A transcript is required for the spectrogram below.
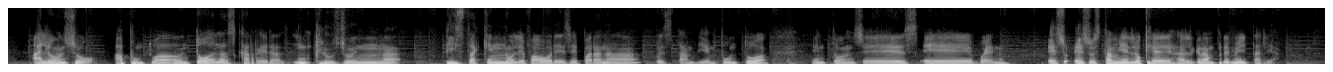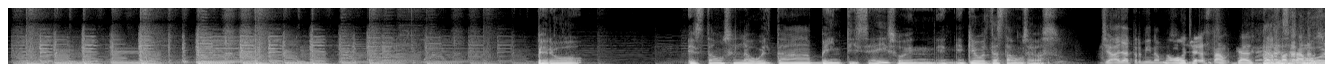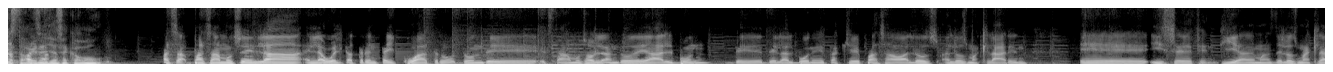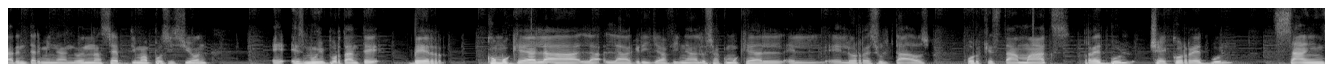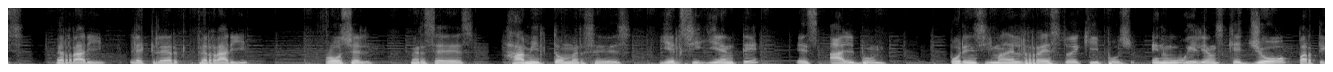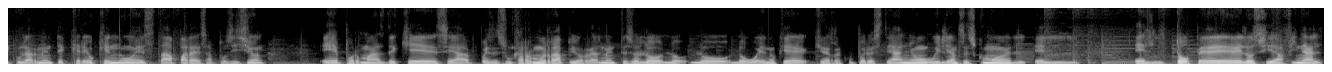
Alonso ha puntuado en todas las carreras, incluso en una pista que no le favorece para nada, pues también puntúa. Entonces, eh, bueno, eso, eso es también lo que deja el Gran Premio de Italia. Pero, ¿estamos en la vuelta 26 o en, en, en qué vuelta estamos, Sebas? Ya, ya terminamos. No, ya, está, ya, ya Ah, ya se pasamos. acabó, esta vaina ya se acabó. Pasa- pasamos en la, en la vuelta 34, donde estábamos hablando de Albon, de, de la Alboneta que pasaba a los, a los McLaren eh, y se defendía, además de los McLaren, terminando en una séptima posición. Eh, es muy importante ver cómo queda la, la- la grilla final, o sea, cómo quedan los resultados, porque está Max, Red Bull, Checo Red Bull, Sainz, Ferrari, Leclerc, Ferrari, Russell, Mercedes, Hamilton, Mercedes, y el siguiente es Albon, por encima del resto de equipos en un Williams que yo particularmente creo que no está para esa posición. eh, por más de que sea, pues es un carro muy rápido, realmente eso es lo, lo- lo- lo bueno que, que recuperó este año Williams, es como el, el- el tope de velocidad final,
